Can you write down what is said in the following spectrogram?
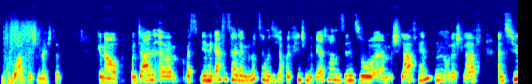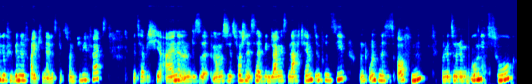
ein Popo abwischen möchte. Genau. Und dann, ähm, was wir eine ganze Zeit lang benutzt haben und sich auch bei vielen schon bewährt haben, sind so ähm, Schlafhemden oder Schlafanzüge für windelfreie Kinder. Das gibt es von Pipifax. Jetzt habe ich hier einen und das, man muss sich das vorstellen, ist halt wie ein langes Nachthemd im Prinzip und unten ist es offen und mit so einem Gummizug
